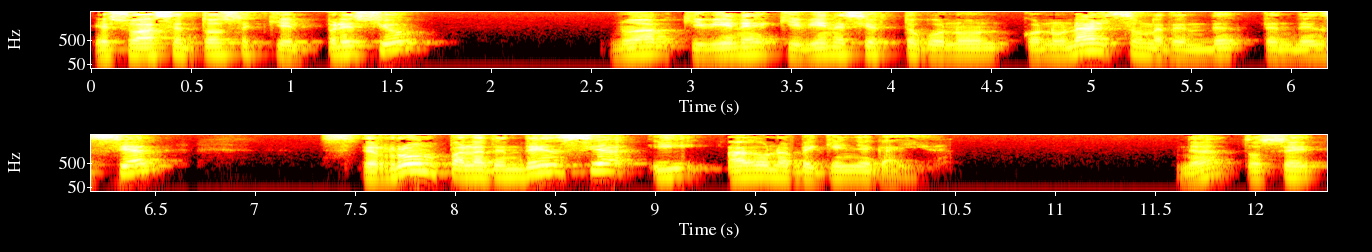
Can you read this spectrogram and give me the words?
Eso hace entonces que el precio, que viene, que viene cierto, con un, con un alza, una tende- tendencial, se rompa la tendencia y haga una pequeña caída. Entonces,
